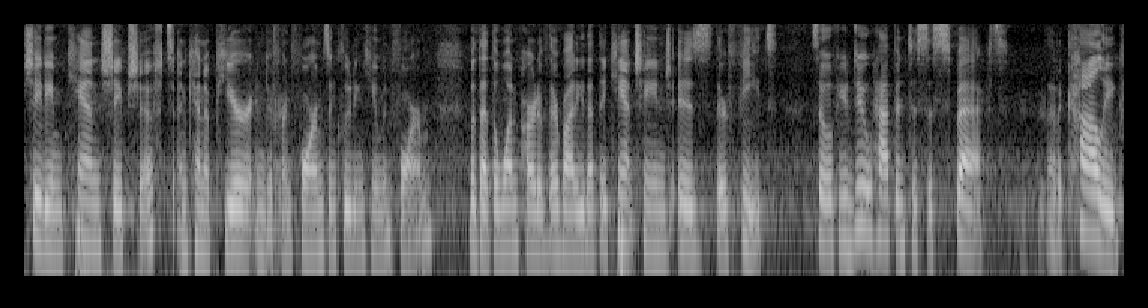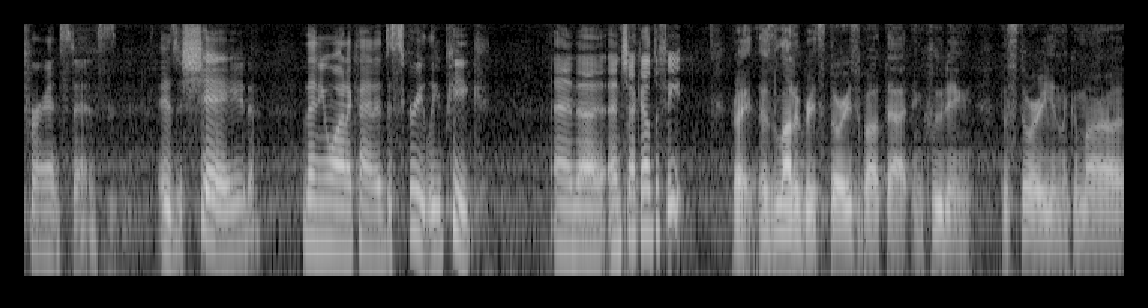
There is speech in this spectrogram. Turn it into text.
Shadim can shapeshift and can appear in different forms, including human form, but that the one part of their body that they can't change is their feet. So if you do happen to suspect that a colleague, for instance, is a shade, then you want to kind of discreetly peek and, uh, and check out the feet. Right. There's a lot of great stories about that, including the story in the Gemara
